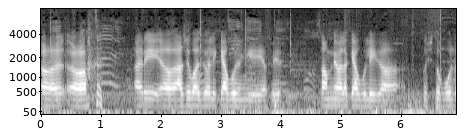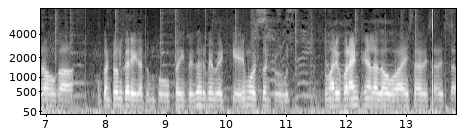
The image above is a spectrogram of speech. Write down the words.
अरे आजू बाजू वाले क्या बोलेंगे या फिर सामने वाला क्या बोलेगा? कुछ तो बोल रहा होगा। वो कंट्रोल करेगा तुमको कहीं पे घर में बैठ के रिमोट कंट्रोल तुम्हारे ऊपर एंटीना लगा हुआ ऐसा वैसा वैसा।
